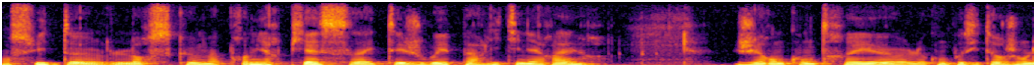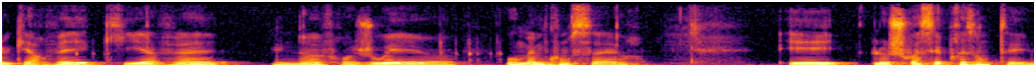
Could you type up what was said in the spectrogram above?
Ensuite, euh, lorsque ma première pièce a été jouée par l'itinéraire, j'ai rencontré euh, le compositeur Jean-Luc Hervé qui avait une œuvre jouée au même concert et le choix s'est présenté.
